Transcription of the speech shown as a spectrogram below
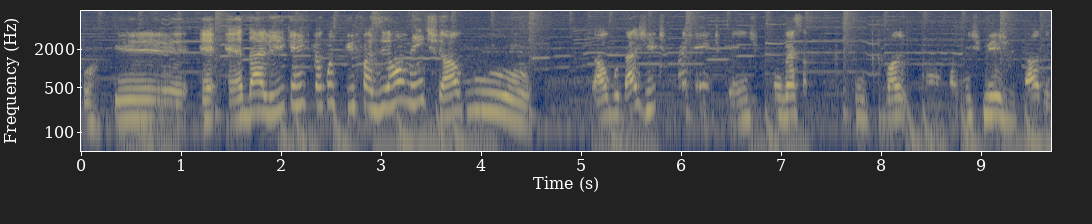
Porque é, é dali que a gente vai conseguir fazer realmente algo, algo da gente pra gente, que a gente conversa com, com a gente mesmo, sabe?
